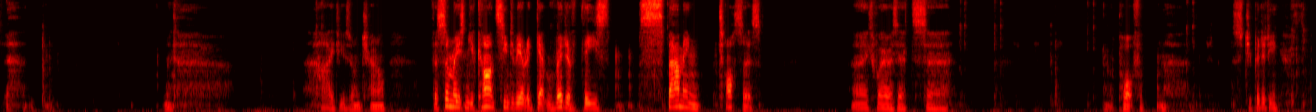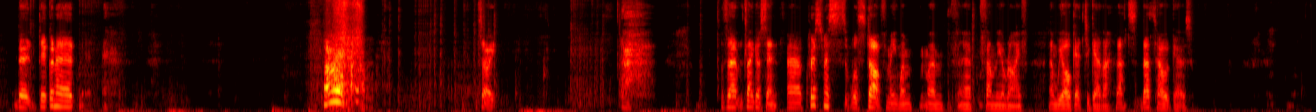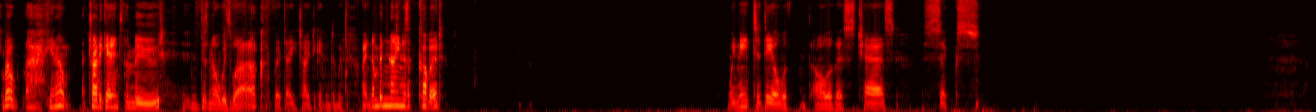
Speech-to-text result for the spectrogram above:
hide user on channel. For some reason, you can't seem to be able to get rid of these spamming tossers. Right, where is it? Uh, report for stupidity. They're, they're gonna... Ah! Sorry. So, like I was saying, uh, Christmas will start for me when when uh, family arrive and we all get together. That's that's how it goes. Well, uh, you know, I try to get into the mood. It doesn't always work, but I try to get into the mood. Right, number nine is a cupboard. We need to deal with all of this. Chairs, six.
